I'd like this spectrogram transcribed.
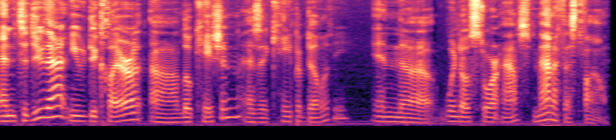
And to do that, you declare uh, location as a capability in the Windows Store apps manifest file.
